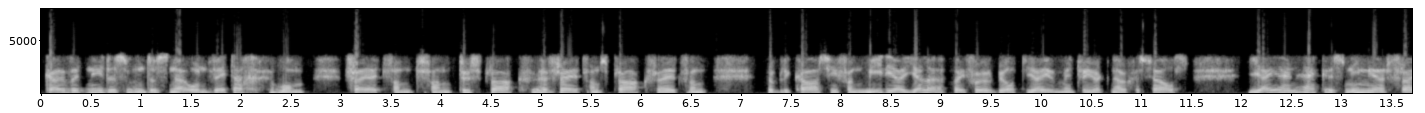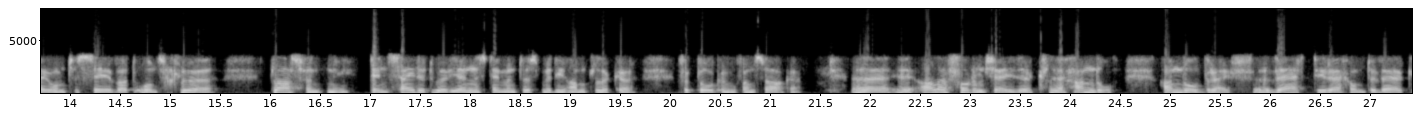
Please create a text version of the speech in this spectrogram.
COVID nie, dis en dis nou onwettig om vryheid van van toespraak, vryheid van spraak, vryheid van publikasie van media, julle byvoorbeeld, jy met wie ek nou gesels, jy en ek is nie meer vry om te sê wat ons glo plaasvind nie tensy dit ooreenstemmend is met die amptelike vertolking van sake. Uh alle vorms jy die handel handel dryf uh, werk die reg om te werk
